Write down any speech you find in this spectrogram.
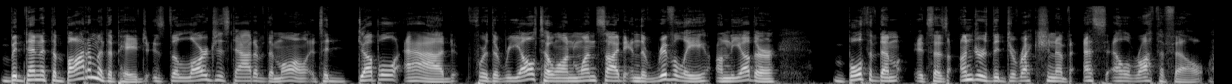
But then at the bottom of the page is the largest ad of them all. It's a double ad for the Rialto on one side and the Rivoli on the other. Both of them, it says, under the direction of S.L. Rothafel.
